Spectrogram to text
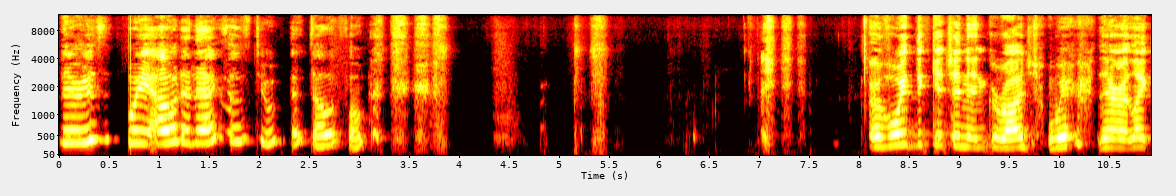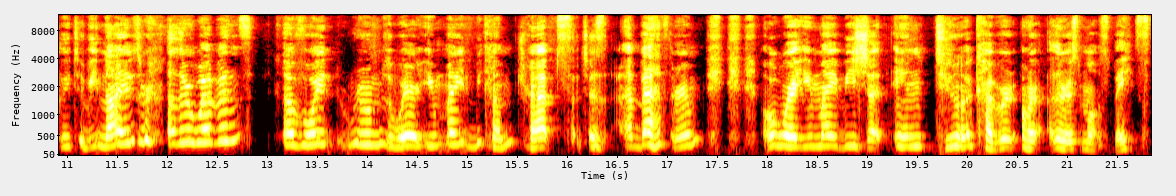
there is way out and access to a telephone. Avoid the kitchen and garage where there are likely to be knives or other weapons. Avoid rooms where you might become trapped, such as a bathroom, or where you might be shut into a cupboard or other small space.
